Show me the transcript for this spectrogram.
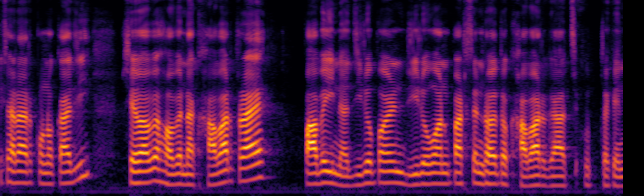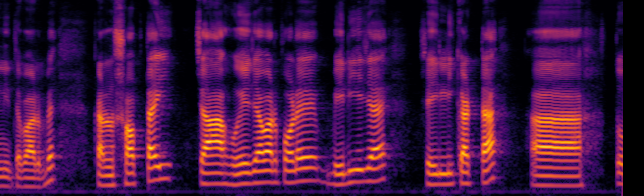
এছাড়া আর কোনো কাজই সেভাবে হবে না। খাবার প্রায় পাবেই না zero point zero one percent হয়তো খাবার গাছ ওর থেকে নিতে পারবে। কারণ সবটাই চা হয়ে যাওয়ার পরে বেরিয়ে যায় সেই লিকারটা। তো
